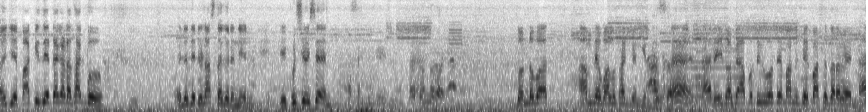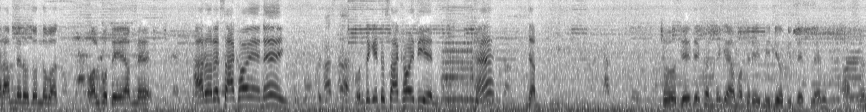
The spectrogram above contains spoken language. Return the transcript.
ওই যে বাকি যে টাকাটা থাকব এটা দিয়ে একটু নাস্তা করে নিন। কি খুশি হয়েছেন? ধন্যবাদ। ধন্যবাদ। আপনিও ভালো থাকবেন কিন্তু আচ্ছা। হ্যাঁ? আর এইভাবে আপত্তি বিপদে মানুষের পাশে দাঁড়াবেন। আর আপনারও ধন্যবাদ। অল্পতে আপনি আর ওরা চা খাওয়ায় নেই ওন থেকে একটু চা খাওয়াই দিয়েন। হ্যাঁ? যান। তো যে যেখান থেকে আমাদের এই ভিডিওটি দেখলেন, আসুন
